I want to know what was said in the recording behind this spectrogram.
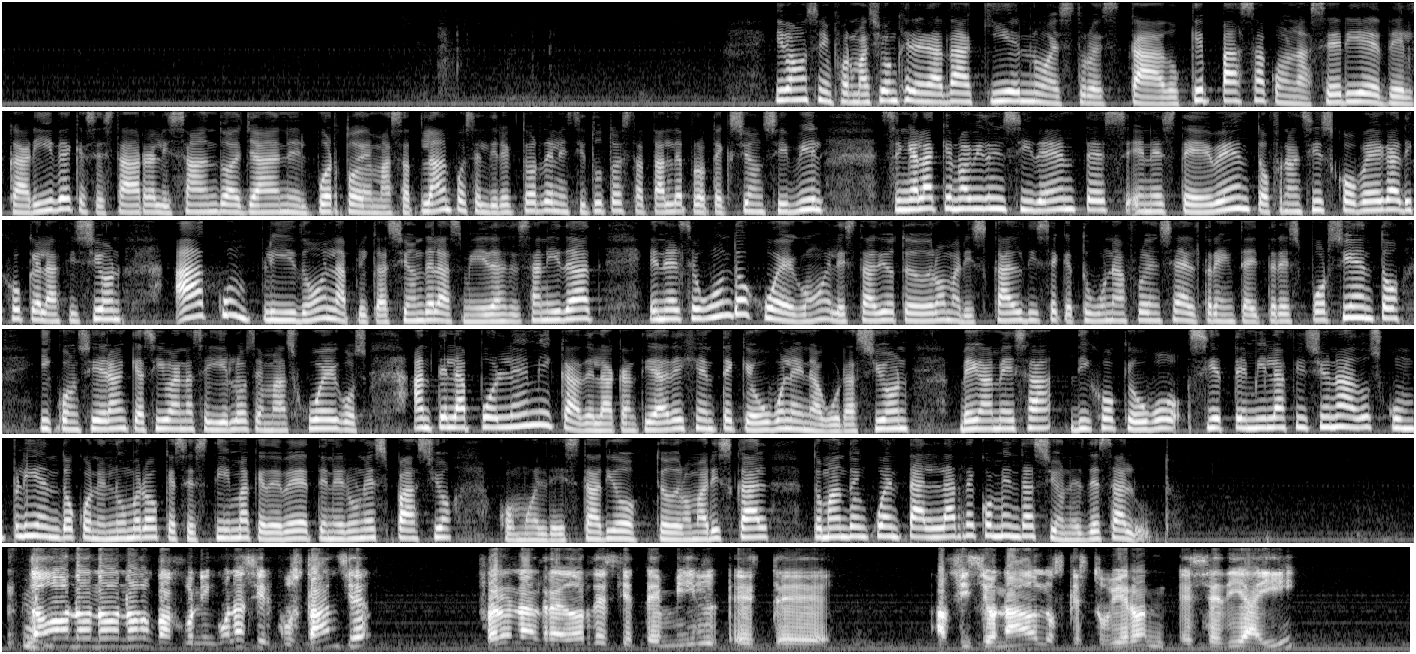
Y vamos a información generada aquí en nuestro estado. ¿Qué pasa con la serie del Caribe que se está realizando allá en el puerto de Mazatlán? Pues el director del Instituto Estatal de Protección Civil señala que no ha habido incidentes en este evento. Francisco Vega dijo que la afición ha cumplido en la aplicación de las medidas de sanidad. En el segundo juego, el estadio Teodoro Mariscal dice que tuvo una afluencia del 33% y consideran que así van a seguir los demás juegos. Ante la polémica de la cantidad de gente que hubo en la inauguración, Vega dijo que hubo 7.000 aficionados cumpliendo con el número que se estima que debe de tener un espacio como el de Estadio Teodoro Mariscal, tomando en cuenta las recomendaciones de salud. No, no, no, no, bajo ninguna circunstancia. Fueron alrededor de 7.000 este, aficionados los que estuvieron ese día ahí.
